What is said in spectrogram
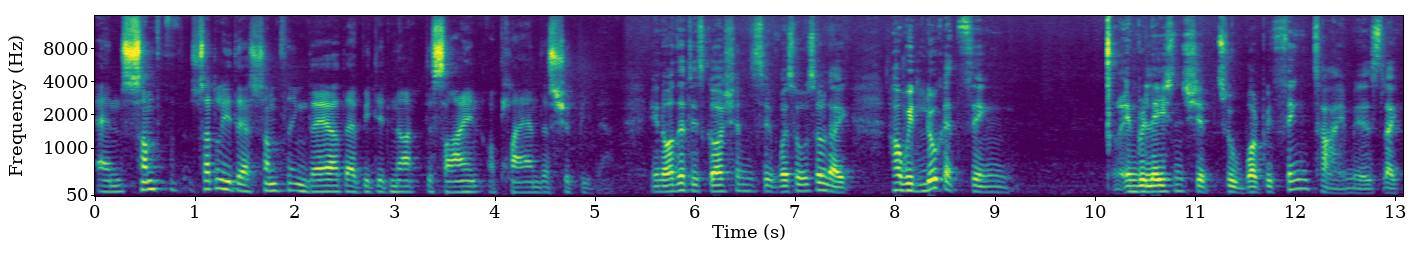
and some, suddenly there's something there that we did not design or plan that should be there. In other discussions, it was also like how we look at things in relationship to what we think time is, like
